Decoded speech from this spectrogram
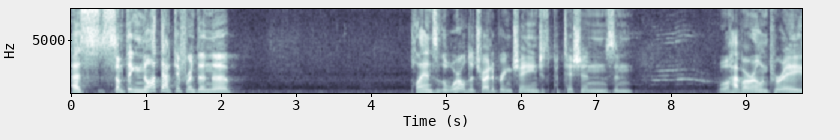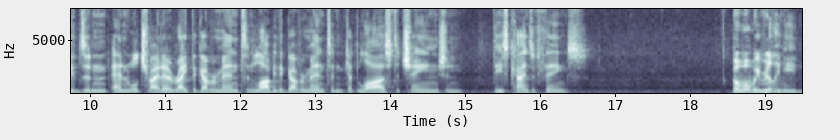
as something not that different than the plans of the world to try to bring change. It's petitions and We'll have our own parades and, and we'll try to write the government and lobby the government and get laws to change and these kinds of things. But what we really need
